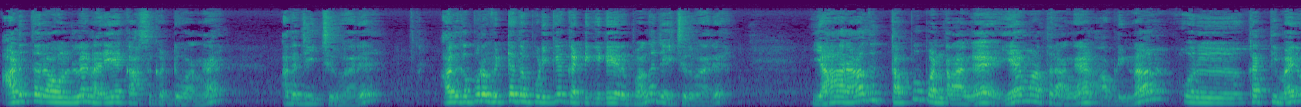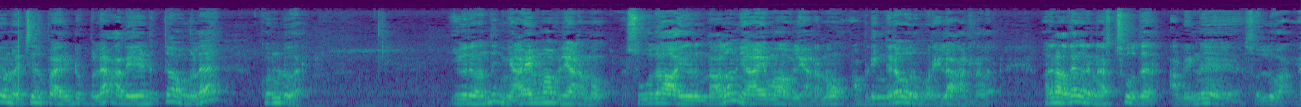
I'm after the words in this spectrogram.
அடுத்த ரவுண்டில் நிறைய காசு கட்டுவாங்க. அதை ஜெயிச்சிருவாரு. அதுக்கப்புறம் விட்டதை பிடிக்க கட்டிக்கிட்டே இருப்பாங்க ஜெயிச்சிருவாரு. யாராவது தப்பு பண்ணுறாங்க ஏமாத்துறாங்க அப்படின்னா ஒரு கத்தி மாதிரி ஒன்று வச்சுருப்பார் இடுப்பில் அதை எடுத்து அவங்கள கொண்டுடுவார் இவர் வந்து நியாயமாக விளையாடணும். சூதா இருந்தாலும் நியாயமாக விளையாடணும் அப்படிங்கிற ஒரு முறையில் ஆடுறவர். அதனாலதான் இவர் நற்சூதர் அப்படின்னு சொல்லுவாங்க.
